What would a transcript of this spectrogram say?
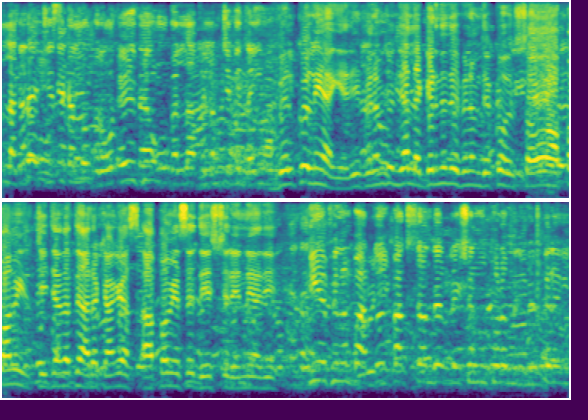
ਲੱਗਦਾ ਹੈ ਜਿਸ ਗੱਲੋਂ ਵਿਰੋਧ ਕੀਤਾ ਉਹ ਗੱਲਾਂ ਫਿਲਮ 'ਚ ਵੀ ਨਹੀਂ ਹੋਣ ਬਿਲਕੁਲ ਨਹੀਂ ਹੈਗੀਆਂ ਜੀ ਫਿਲਮ 'ਚ ਹੁੰਦੀਆਂ ਲੱਗਣ ਦੇ ਫਿਲਮ ਦੇਖੋ 100 ਆਪਾਂ ਵੀ ਚੀਜ਼ਾਂ ਦਾ ਧਿਆਨ ਰੱਖਾਂਗੇ ਆਪਾਂ ਵੀ ਇਸੇ ਦੇਸ਼ 'ਚ ਰਹਿੰਦੇ ਆ ਜੀ। ਕੀ ਇਹ ਫਿਲਮ ਭਾਰਤ ਪਾਕਿਸਤਾਨ ਦੇ ਰਿਲੇਸ਼ਨ ਨੂੰ ਥੋੜਾ ਮਜ਼ਬੂਤ ਕਰੇਗੀ?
